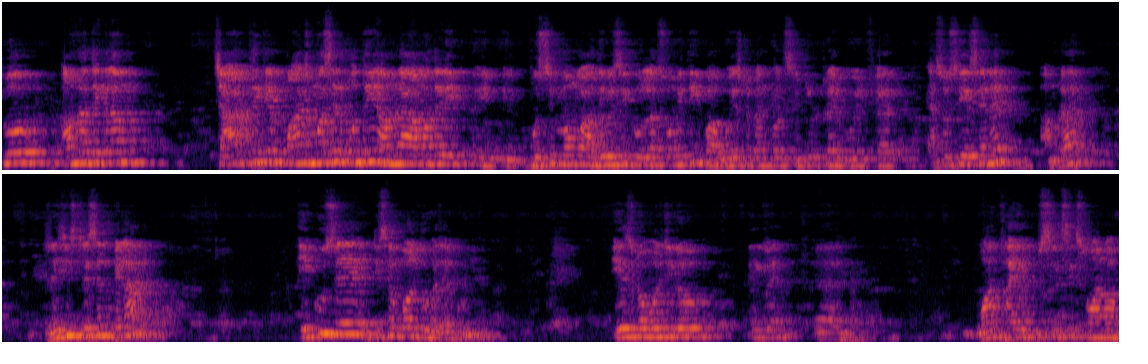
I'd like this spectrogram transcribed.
তো আমরা দেখলাম চার থেকে পাঁচ মাসের মধ্যেই আমরা আমাদের এই পশ্চিমবঙ্গ আদিবাসী কল্যাণ সমিতি বা West Bengal schedule tribe welfare অ্যাসোসিয়েশনের আমরা রেজিস্ট্রেশন পেলাম। একুশে ডিসেম্বর দু হাজার কুড়ি। এস ডবল জিরো দেখবেন one five six six one of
